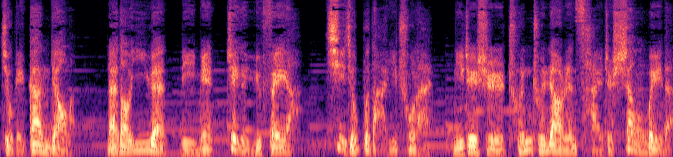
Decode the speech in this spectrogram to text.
就给干掉了。来到医院里面，这个于飞啊气就不打一处来。你这是纯纯让人踩着上位的。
